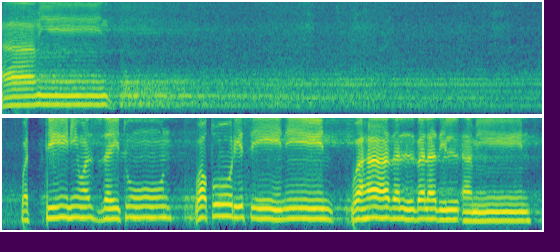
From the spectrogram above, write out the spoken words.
آمين. والتين والزيتون وطور سينين وهذا البلد الأمين.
